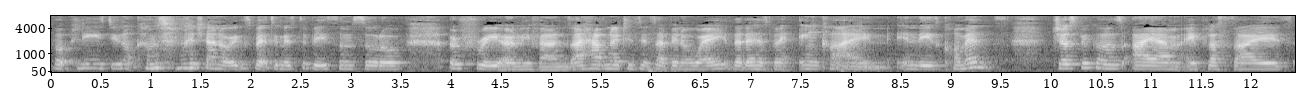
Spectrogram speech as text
But please do not come to my channel expecting this to be some sort of free OnlyFans. I have noticed since I've been away that there has been an incline in these comments just because I am a plus size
